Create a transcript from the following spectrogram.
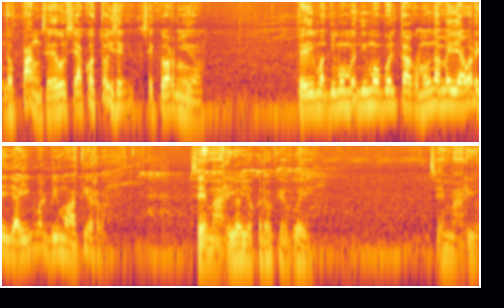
los pan, se, se acostó y se, se quedó dormido. Entonces dimos, dimos, dimos, vuelta como una media hora y ahí volvimos a tierra. Se mareó, yo creo que fue. Se mareó.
